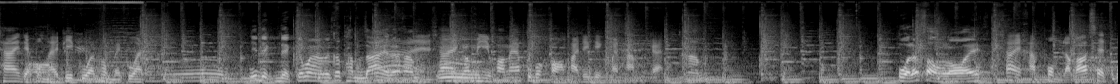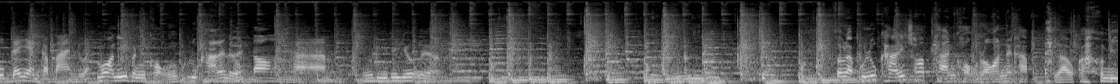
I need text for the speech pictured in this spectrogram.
ใช่เดี๋ยวผมอ๋อให้พี่กวนผมไปกวนนี่เด็กๆก็มาก็ทำได้นะครับใช่ใช่อืก็มีพ่อแม่ผู้ปกครองพาเด็กๆมาทำกัน ครับ หัวละ 200ใช่ครับผมแล้วก็เสร็จปุ๊บได้ยังกลับบ้านด้วยหม้อนี้เป็นของลูกค้าได้เลถูยกต้องครับโอ้ดีได้เยอะเลยอะสำหรับคุณลูกค้าที่ชอบทานของร้อนนะครับ เราก็มี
